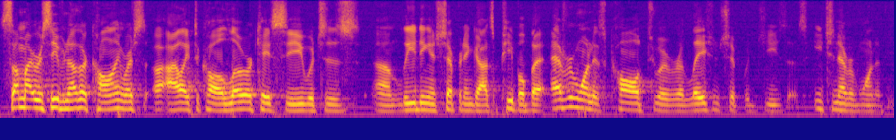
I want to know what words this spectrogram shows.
Some might receive another calling, which I like to call a lowercase c, which is um, leading and shepherding God's people, but everyone is called to a relationship with Jesus, each and every one of you.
